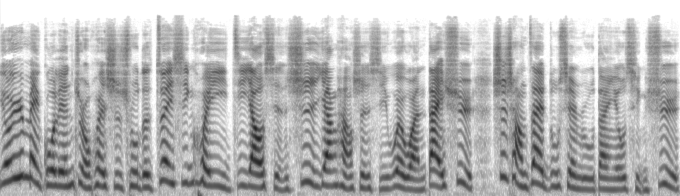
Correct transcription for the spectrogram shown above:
由于美国联准会释出的最新会议纪要显示，央行升息未完待续，市场再度陷入担忧情绪。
